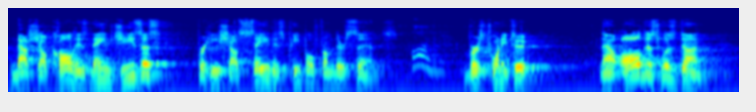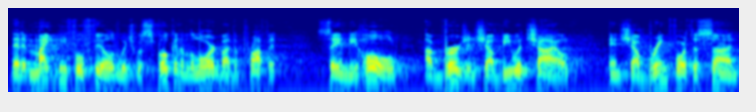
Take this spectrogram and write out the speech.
and thou shalt call his name Jesus, for he shall save his people from their sins. Verse 22. Now all this was done that it might be fulfilled, which was spoken of the Lord by the prophet, saying, Behold, a virgin shall be with child, and shall bring forth a son,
